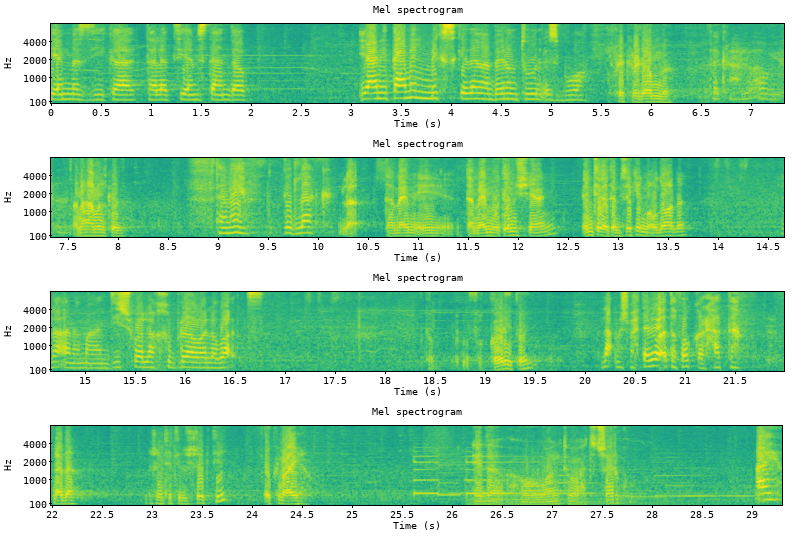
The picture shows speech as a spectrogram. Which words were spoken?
أيام مزيكا ثلاث أيام stand up يعني تعمل mix كده ما بينهم طول الأسبوع. فكرة جامدة. فكرة حلوة قوي فعلا. أنا هعمل كده. تمام. Good luck لا تمام إيه؟ تمام وتمشي يعني؟ أنت اللي هتمسكي الموضوع ده. لا أنا ما عنديش ولا خبرة ولا وقت. طب فكري طيب. لا مش محتاجة وقت أفكر حتى. ندى مش أنت تبقي شريكتي اقنعيها. إيه ده؟ هو أنتوا هتتشاركوا؟ أيوه.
